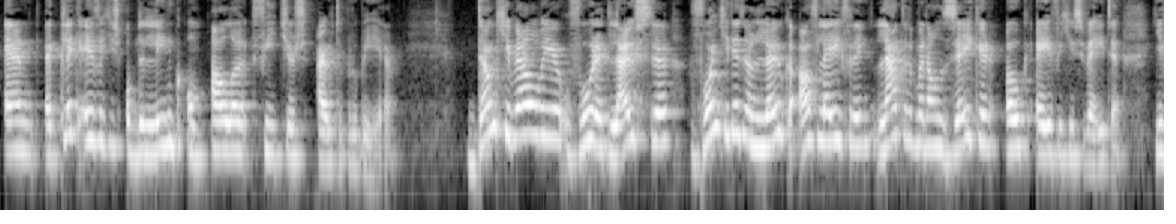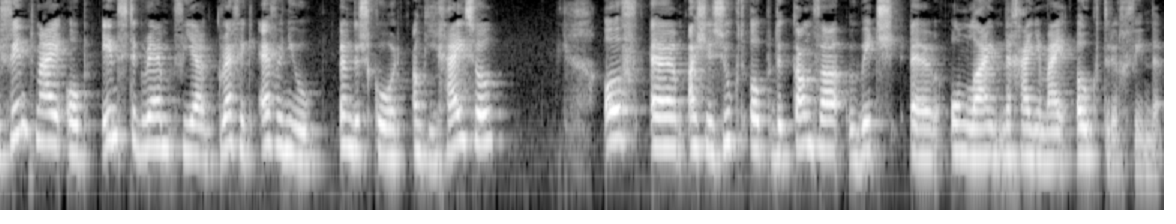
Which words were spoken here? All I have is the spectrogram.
En eh, klik eventjes op de link om alle features uit te proberen. Dankjewel weer voor het luisteren. Vond je dit een leuke aflevering? Laat het me dan zeker ook eventjes weten. Je vindt mij op Instagram via Graphic Avenue underscore Ankie Gijssel. Of uh, als je zoekt op de Canva Witch uh, online, dan ga je mij ook terugvinden.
